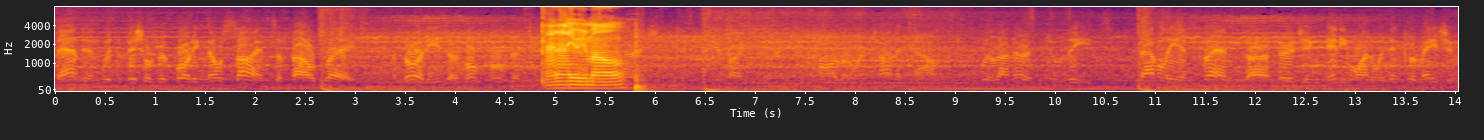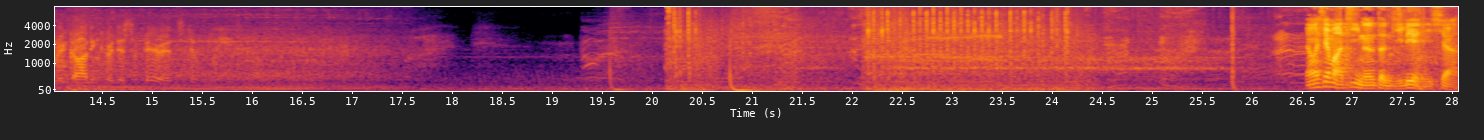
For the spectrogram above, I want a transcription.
abandoned, with officials reporting no signs of foul play. Authorities are hopeful that the 来啦，鱿鱼猫， nearby Harlow and Chinatown will unearth new leads. Family and friends are urging anyone with information regarding her disappearance to please. 然后先把技能等级练一下。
